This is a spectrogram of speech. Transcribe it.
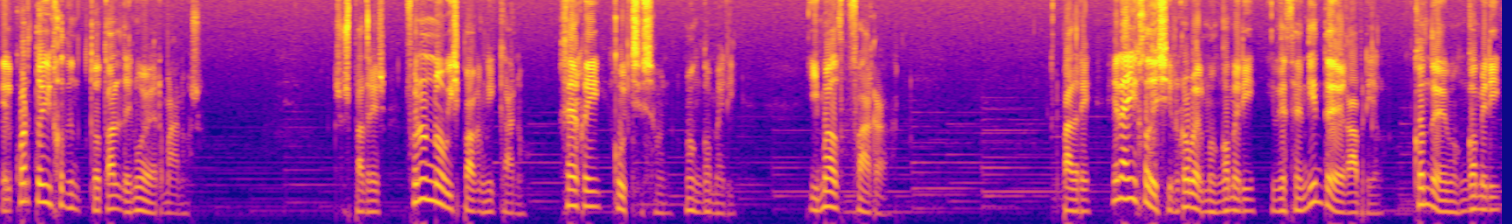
el cuarto hijo de un total de nueve hermanos. Sus padres fueron un obispo anglicano, Henry Hutchison Montgomery, y Maud Farrar. El padre era hijo de Sir Robert Montgomery y descendiente de Gabriel, conde de Montgomery,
